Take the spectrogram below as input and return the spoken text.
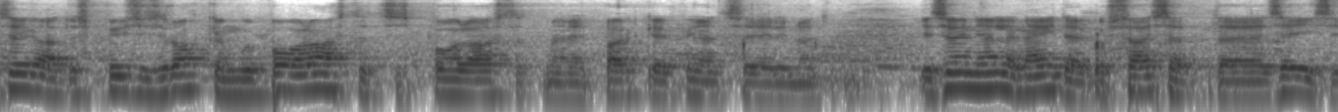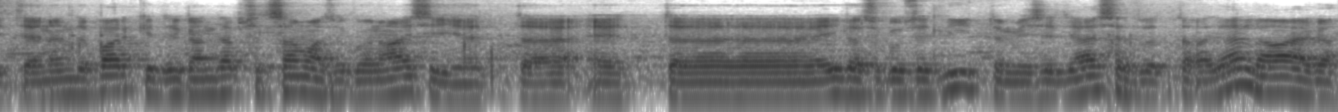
segadus püsis rohkem kui pool aastat, siis pool aastat me neid parke ei finantseerinud. ja see on jälle näide, kus asjad äh, seisid ja nende parkidega on täpselt samasugune asi, et, et äh, igasugused liitumised ja asjad võtavad jälle aega.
